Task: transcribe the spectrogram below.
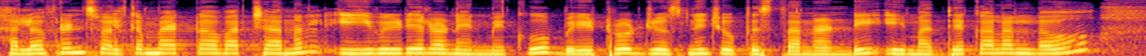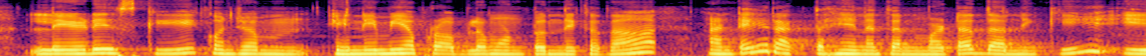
Hello friends welcome back to our channel ఈ వీడియోలో నేను మీకు బీట్రూట్ జ్యూస్ని చూపిస్తానండి. ఈ మధ్యకాలంలో లేడీస్కి కొంచెం ఎనీమియా ప్రాబ్లం ఉంటుంది కదా. అంటే రక్తహీనత అనమాట దానికి ఈ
